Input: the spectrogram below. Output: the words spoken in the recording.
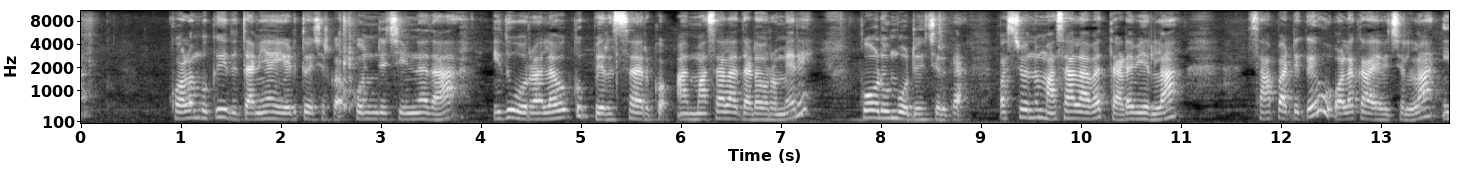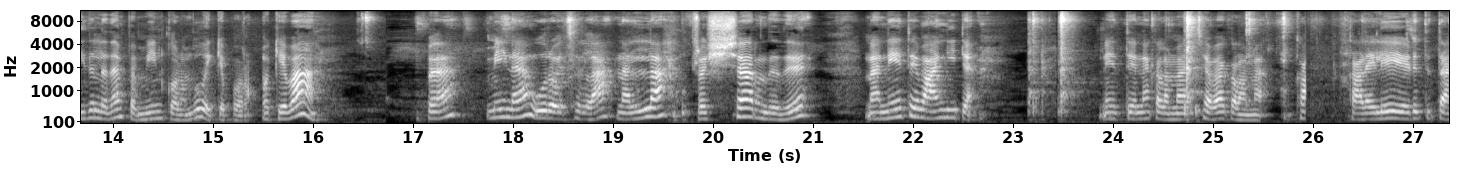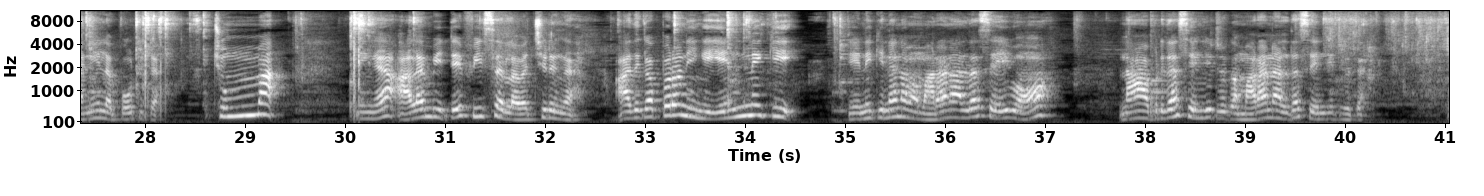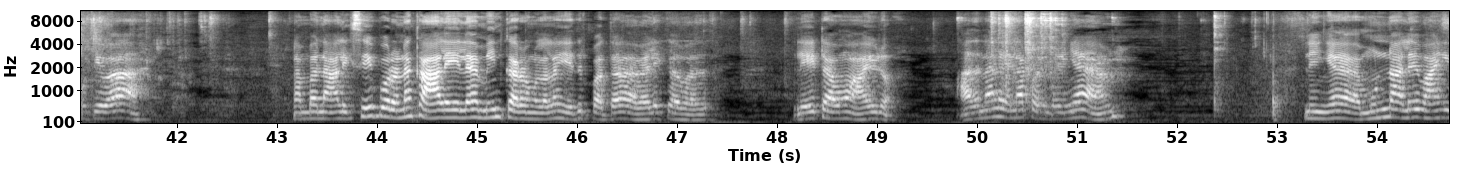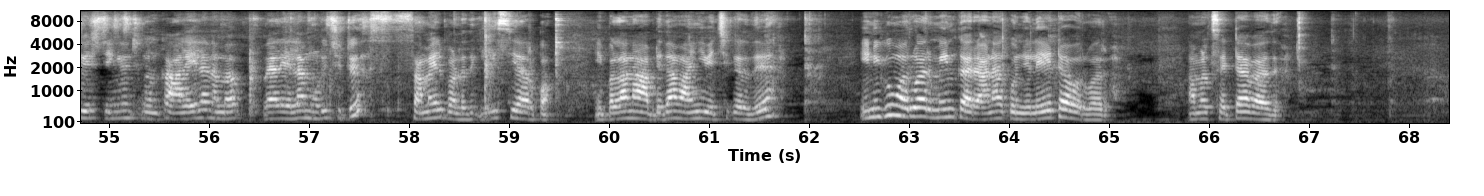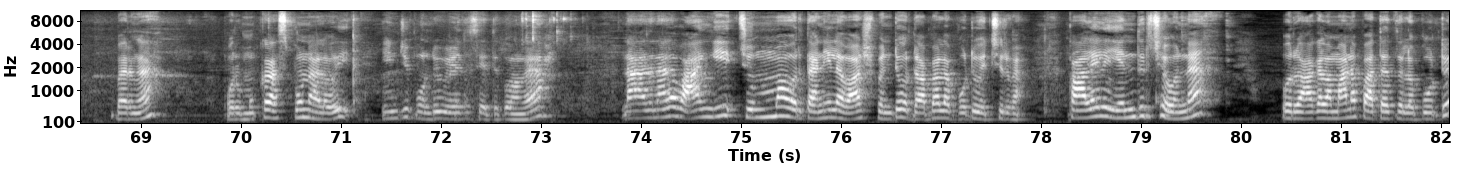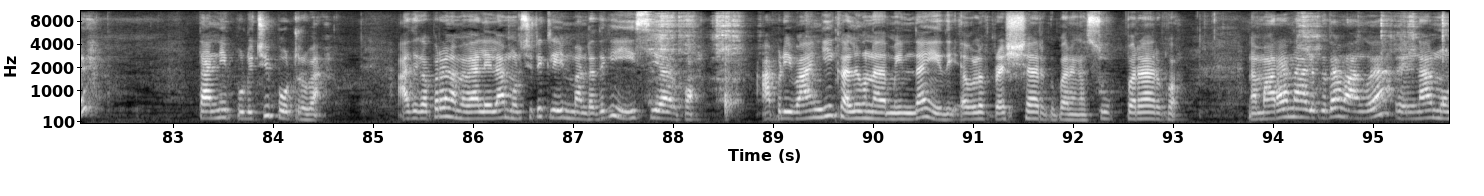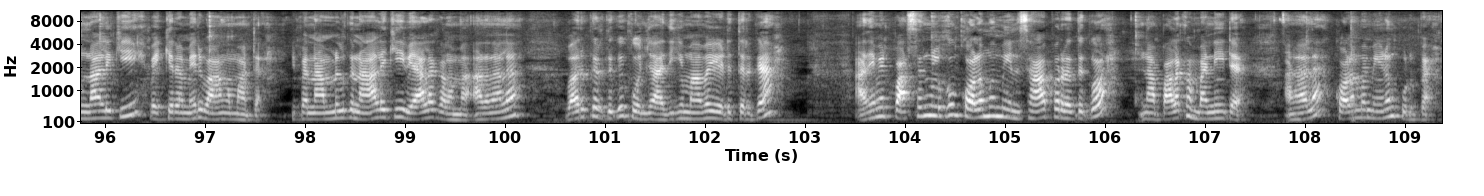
குழம்புக்கு இது தனியாக எடுத்து வச்சுருக்கோம். கொஞ்சம் சின்னதாக இது ஓரளவுக்கு பெருசாக இருக்கும். அது மசாலா தடவுற மாரி கோடும் போட்டு வச்சுருக்கேன். ஃபஸ்ட்டு வந்து மசாலாவை தடவிடலாம். சாப்பாட்டுக்கு உலக்காய வச்சிடலாம். இதில் தான் இப்போ மீன் குழம்பு வைக்க போகிறோம் ஓகேவா இப்போ மீனை ஊற வச்சிடலாம். நல்லா ஃப்ரெஷ்ஷாக இருந்தது. நான் நேற்றே வாங்கிட்டேன். நேற்று என்ன கிழமை? செவ்வாய்க்கிழமை. கா காலையிலே எடுத்து தண்ணியில் போட்டுட்டேன். சும்மா நீங்கள் அலம்பிட்டு ஃபீசரில் வச்சுடுங்க. அதுக்கப்புறம் நீங்கள் என்னைக்கு என்னைக்குன்னா நம்ம மறுநாள் தான் செய்வோம். நான் அப்படி தான் செஞ்சிட்ருக்கேன் மறுநாள் தான் செஞ்சிட்ருக்கேன். ஓகேவா? நம்ம நாளைக்கு செய்ய போகிறோன்னா காலையில் மீன்காரவங்களெல்லாம் எதிர்பார்த்தா வேலைக்கு ஆகாது. லேட்டாகவும் ஆகிடும் அதனால் என்ன பண்ணுறீங்க நீங்கள் முன்னாலே வாங்கி வச்சிட்டிங்கன்னு வச்சுக்கோங்க. காலையில் நம்ம வேலையெல்லாம் முடிச்சுட்டு சமையல் பண்ணுறதுக்கு ஈஸியாக இருக்கும். இப்போல்லாம் நான் அப்படி தான் வாங்கி வச்சுக்கிறது. இன்றைக்கும் வருவார் மீன்கார் ஆனால் கொஞ்சம் லேட்டாக வருவார். நம்மளுக்கு செட் ஆகாது. பாருங்கள் ஒரு முக்கால் ஸ்பூன் அளவு இஞ்சி பூண்டு விழுது சேர்த்துக்கோங்க. நான் அதனால் வாங்கி சும்மா ஒரு தண்ணியில் வாஷ் பண்ணிட்டு ஒரு டப்பாவில் போட்டு வச்சுருவேன். காலையில் எந்திரிச்ச உடனே ஒரு அகலமான பாத்திரத்தில் போட்டு தண்ணி பிடிச்சி போட்டுருவேன். அதுக்கப்புறம் நம்ம வேலையெல்லாம் முடிச்சுட்டு க்ளீன் பண்ணுறதுக்கு ஈஸியாக இருக்கும். அப்படி வாங்கி கழுவுன மீன் தான் இது. எவ்வளோ ஃப்ரெஷ்ஷாக இருக்குது பாருங்கள் சூப்பராக இருக்கும். நான் மறுநாளுக்கு தான் வாங்குவேன். ரெண்டு நாள் மூணு நாளைக்கு வைக்கிற மாரி வாங்க மாட்டேன். இப்போ நம்மளுக்கு நாளைக்கு வேலைக்கிழமை அதனால் வறுக்கிறதுக்கு கொஞ்சம் அதிகமாகவே எடுத்திருக்கேன். அதேமாரி பசங்களுக்கும் குழம்பு மீன் சாப்பிட்றதுக்கும் நான் பழக்கம் பண்ணிட்டேன். அதனால் குழம்பு மீனும் கொடுப்பேன்.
